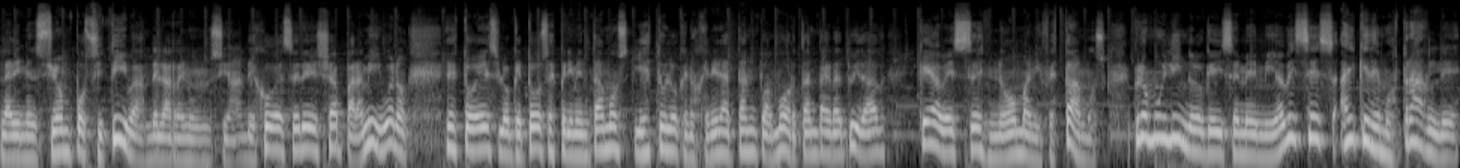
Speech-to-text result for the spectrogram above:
la dimensión positiva de la renuncia. Dejó de ser ella para mí. Bueno, esto es lo que todos experimentamos y esto es lo que nos genera tanto amor, tanta gratuidad que a veces no manifestamos. Pero es muy lindo lo que dice Memi. A veces hay que demostrarle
